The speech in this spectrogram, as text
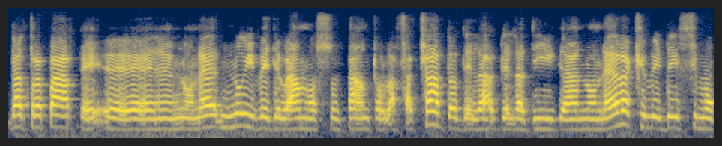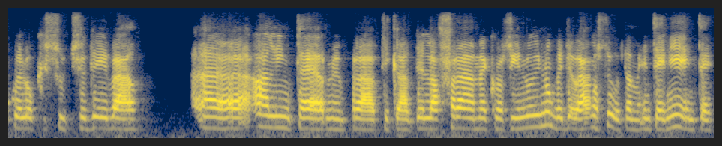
D'altra parte eh, è, noi vedevamo soltanto la facciata della, della, diga, non era che vedessimo quello che succedeva eh, all'interno in pratica della frana e così, noi non vedevamo assolutamente niente,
